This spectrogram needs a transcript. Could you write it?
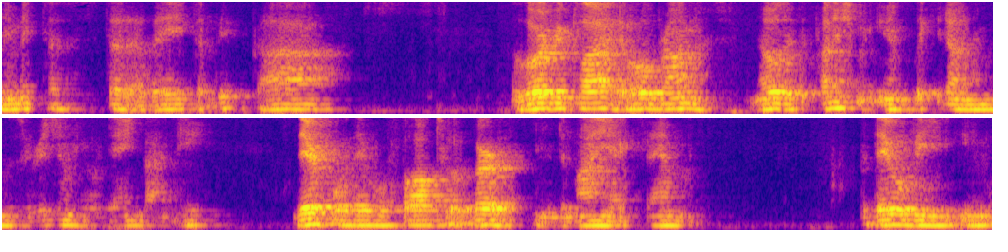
निमित्तस्तदवेत विप्रा The Lord replied, O Brahmins, know that the punishment you inflicted on them was originally ordained by me. Therefore, they will fall to a birth in a demoniac family. But they will be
